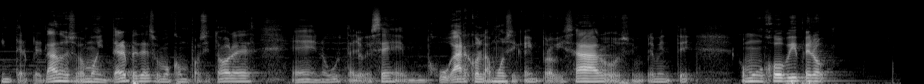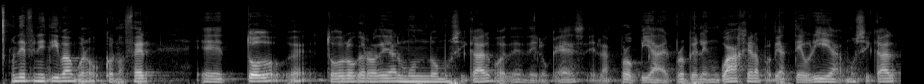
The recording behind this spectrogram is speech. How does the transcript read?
interpretando, somos intérpretes, somos compositores, eh, nos gusta, yo qué sé, jugar con la música, improvisar o simplemente como un hobby, pero en definitiva, bueno, conocer eh, todo, eh, todo lo que rodea el mundo musical, pues desde lo que es la propia, el propio lenguaje, la propia teoría musical.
